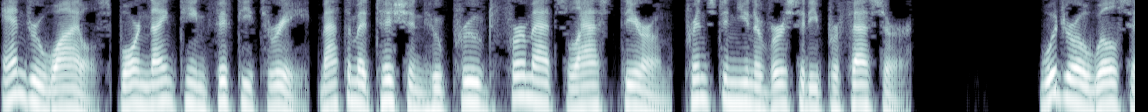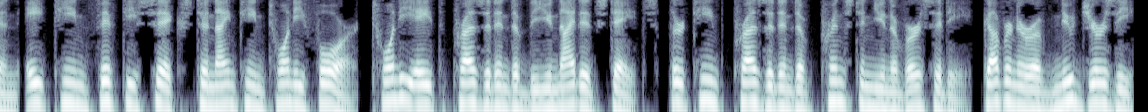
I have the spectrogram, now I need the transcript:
Andrew Wiles born 1953, mathematician who proved Fermat's last theorem, Princeton University professor Woodrow Wilson (1856–1924), 28th President of the United States, 13th President of Princeton University, Governor of New Jersey.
